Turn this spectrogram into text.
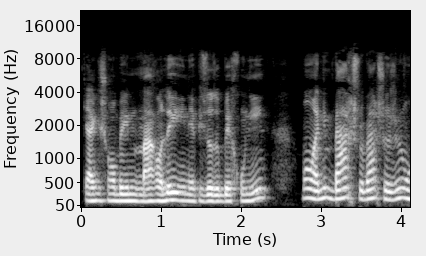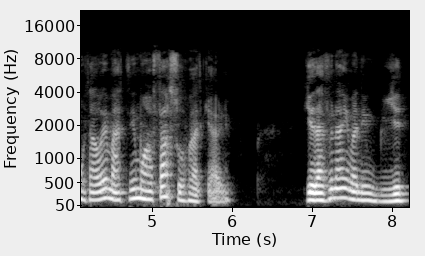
که اگه شما به این مقاله این اپیزود رو بخونین ما اومدیم بخش به بخش راجع به محتوای متنی موفق صحبت کردیم. یه دفعه نیومدیم یه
